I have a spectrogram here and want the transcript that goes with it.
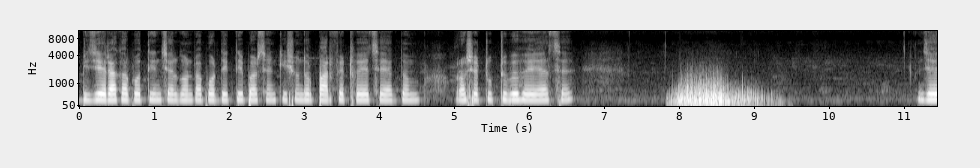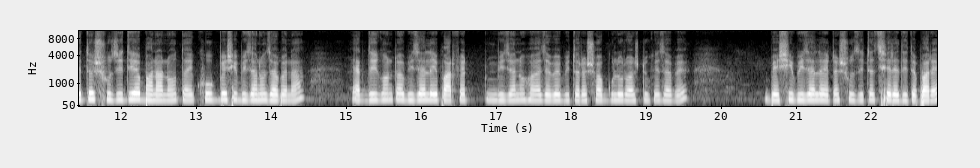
ভিজিয়ে রাখার পর তিন চার ঘণ্টা পর দেখতেই পারছেন কি সুন্দর পারফেক্ট হয়েছে, একদম রসের টুপটুপে হয়ে আছে। যেহেতু সুজি দিয়ে বানানো, তাই খুব বেশি ভিজানো যাবে না। এক দুই ঘণ্টা ভিজালেই পারফেক্ট ভিজানো হয়ে যাবে, ভিতরে সবগুলো রস ঢুকে যাবে। বেশি ভিজালে এটা সুজিটা ছেড়ে দিতে পারে।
